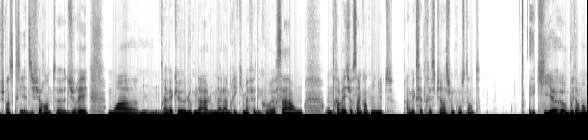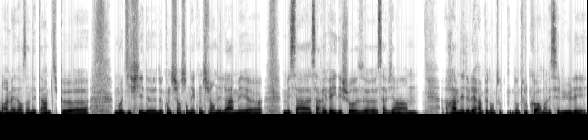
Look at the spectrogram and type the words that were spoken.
je pense qu'il y a différentes durées. Moi, euh, avec Lumna, Lumna Lamri qui m'a fait découvrir ça, on, on travaille sur 50 minutes avec cette respiration constante et qui, au bout d'un moment, met dans un état un petit peu modifié de, conscience. On est conscient, on est là, mais, mais ça, ça réveille des choses, ça vient ramener de l'air un peu dans tout, dans tout le corps, dans les cellules. Et,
